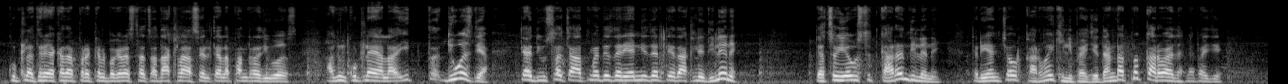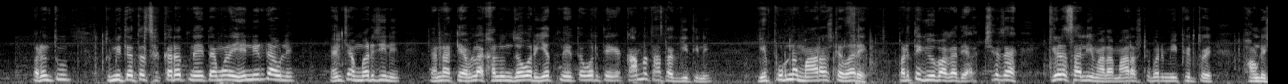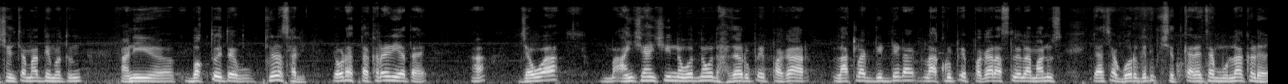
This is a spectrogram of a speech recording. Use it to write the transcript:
कुठला तरी एखादा प्रकल्पग्रस्ताचा दाखला असेल त्याला पंधरा दिवस अजून कुठला याला एक दिवस द्या. त्या दिवसाच्या आतमध्ये जर यांनी जर ते दाखले दिले नाही त्याचं व्यवस्थित कारण दिलं नाही तर यांच्यावर कारवाई केली पाहिजे दंडात्मक कारवाई झाल्या पाहिजे. परंतु तुम्ही ते तसं करत नाही त्यामुळे हे निर्डावले यांच्या मर्जीने त्यांना टेबला खालून जवळ येत नाही तवर ते कामच हातात घेते नाही. हे पूर्ण महाराष्ट्रभर आहे. प्रत्येक विभागात आहे. अक्षरशः किळस आली मला महाराष्ट्रभर मी फिरतोय फाउंडेशनच्या माध्यमातून आणि बघतो बघतोय तर किळस आली एवढ्या तक्रारी येत आहे. हां? जेव्हा ऐंशी ऐंशी नव्वद नव्वद हजार रुपये पगार लाख लाख दीड दीड लाख रुपये पगार असलेला माणूस याच्या गोरगरीब शेतकऱ्याच्या मुलाकडं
